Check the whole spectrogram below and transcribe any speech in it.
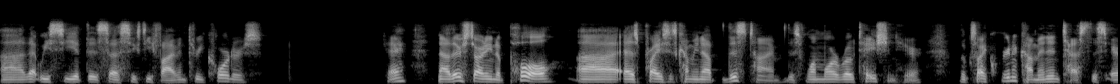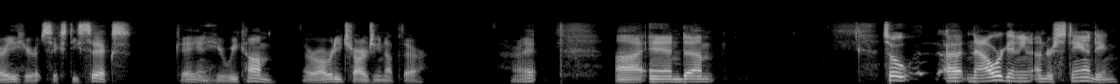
uh, that we see at this uh, 65 and three quarters. Okay, now they're starting to pull uh, as price is coming up this time, this one more rotation here. Looks like we're gonna come in and test this area here at 66. Okay, and here we come. They're already charging up there. All right, uh, and um, so uh, now we're getting an understanding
